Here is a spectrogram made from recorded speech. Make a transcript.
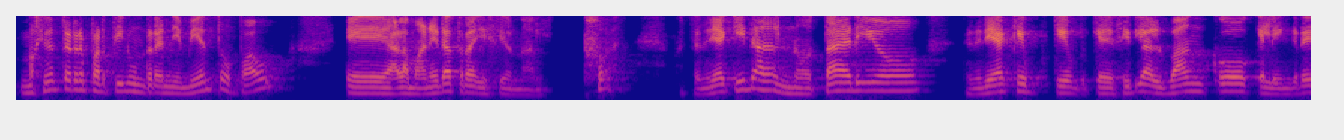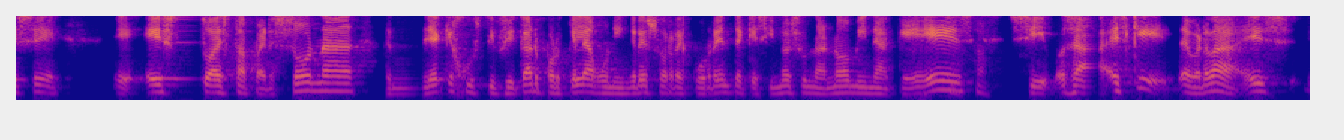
Imagínate repartir un rendimiento, Pau, eh, a la manera tradicional. Pues tendría que ir al notario, tendría que, decirle al banco que le ingrese eh, esto a esta persona, tendría que justificar por qué le hago un ingreso recurrente que si no es una nómina que es. Sí, o sea, es que de verdad, es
